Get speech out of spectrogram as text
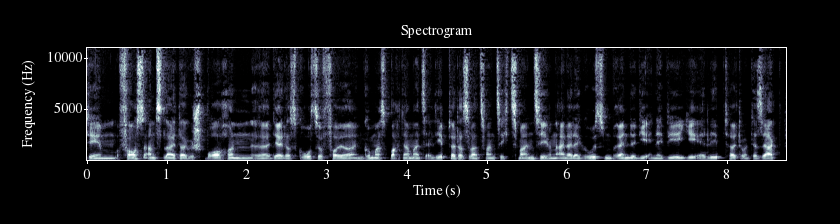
dem Forstamtsleiter gesprochen, äh, der das große Feuer in Gummersbach damals erlebt hat. Das war 2020 und einer der größten Brände, die NRW je erlebt hat. Und der sagt,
